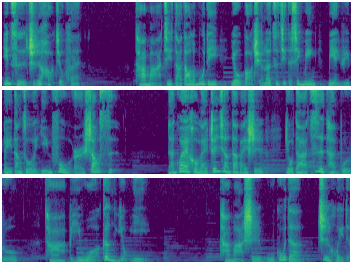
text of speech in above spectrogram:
因此只好就范。他玛既达到了目的，又保全了自己的性命，免于被当作淫妇而烧死。难怪后来真相大白时，犹大自叹不如，他比我更有义。他玛是无辜的、智慧的、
